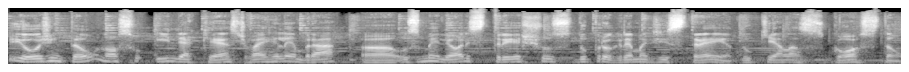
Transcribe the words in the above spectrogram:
E hoje, então, o nosso IlhaCast vai relembrar uh, os melhores trechos do programa de estreia, do que elas gostam.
